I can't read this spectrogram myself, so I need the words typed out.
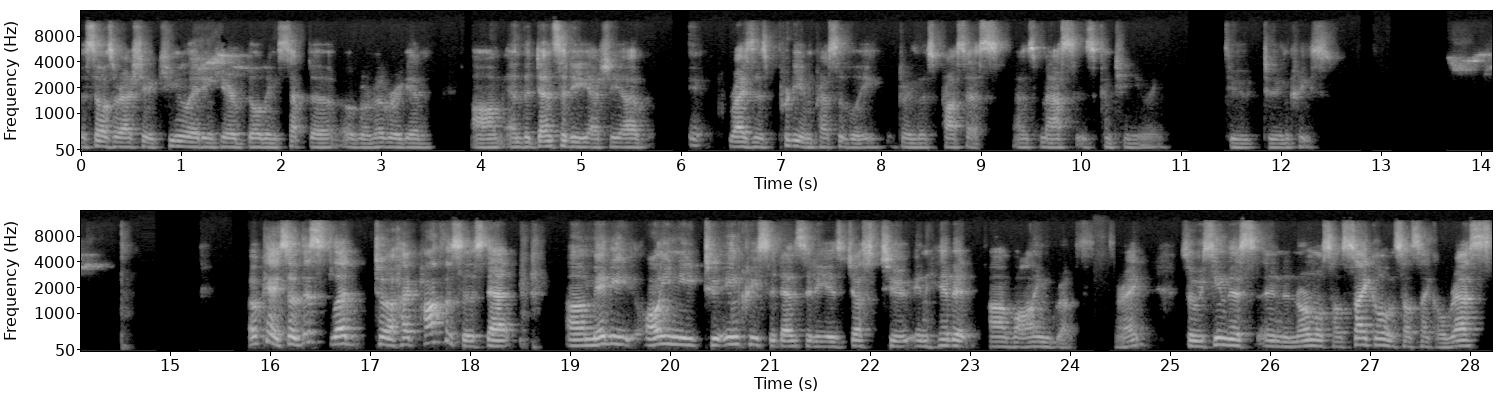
The cells are actually accumulating here, building septa over and over again. Um, and the density actually uh, rises pretty impressively during this process as mass is continuing to, to increase. Okay, so this led to a hypothesis that um, maybe all you need to increase the density is just to inhibit uh, volume growth, right? So we've seen this in the normal cell cycle and cell cycle rests.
